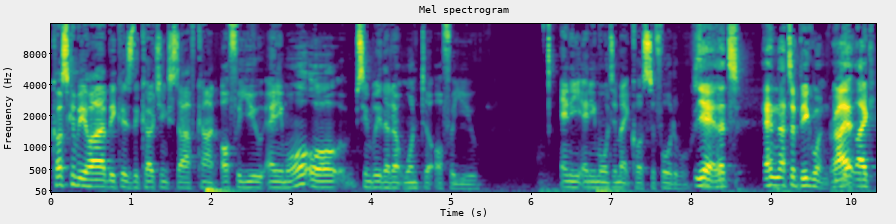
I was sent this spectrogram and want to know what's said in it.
costs can be higher because the coaching staff can't offer you anymore, or simply they don't want to offer you any anymore to make costs affordable. So yeah, that's and that's a big one, right? Exactly. Like,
